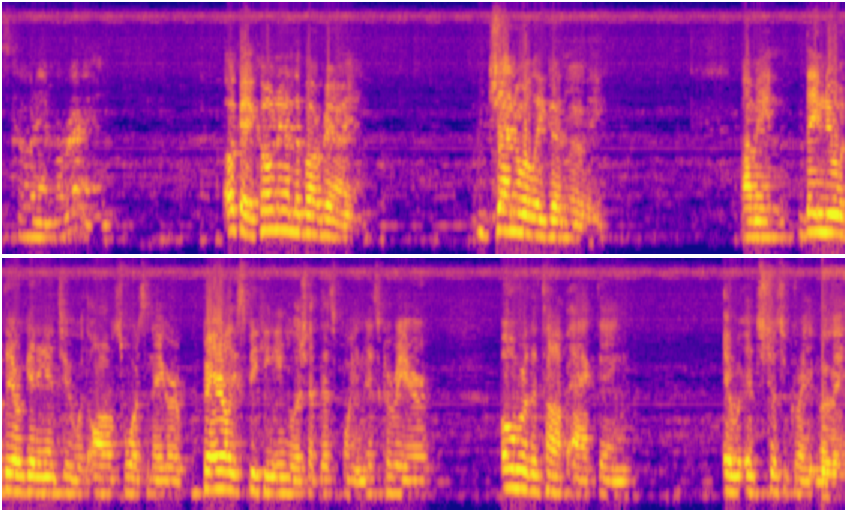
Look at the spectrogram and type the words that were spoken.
is Conan the Barbarian. Okay, Conan the Barbarian. Genuinely good movie. I mean, they knew what they were getting into with Arnold Schwarzenegger, barely speaking English at this point in his career, over the top acting. It, it's just a great movie.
